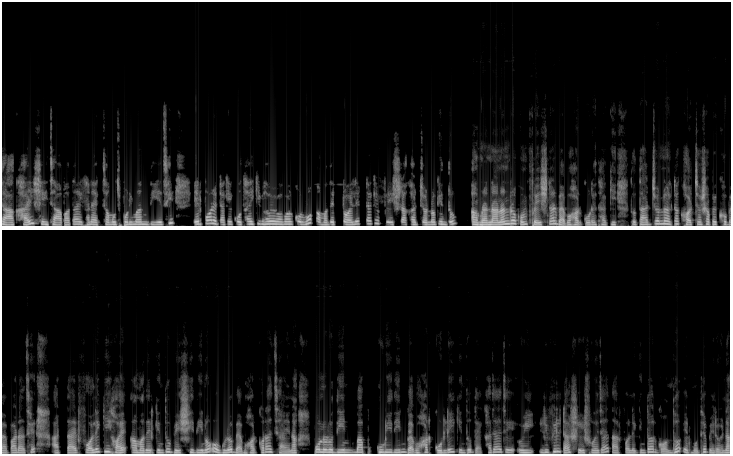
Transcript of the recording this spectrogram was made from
চা খাই, সেই চা পাতা এখানে এক চামচ পরিমাণ দিয়েছি। এরপর এটাকে কোথায় কীভাবে ব্যবহার করব? আমাদের টয়লেটটাকে ফ্রেশ রাখার জন্য কিন্তু আমরা নানান রকম ফ্রেশনার ব্যবহার করে থাকি। তো তার জন্য একটা খরচা সাপেক্ষ ব্যাপার আছে। আর তার ফলে কি হয়, আমাদের কিন্তু বেশি দিনও ওগুলো ব্যবহার করা যায় না। ১৫ দিন বা ২০ দিন ব্যবহার করলেই কিন্তু দেখা যায় যে, ওই রিফিলটা শেষ হয়ে যায়। তার ফলে কিন্তু আর গন্ধ এর মধ্যে বেরোয় না।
